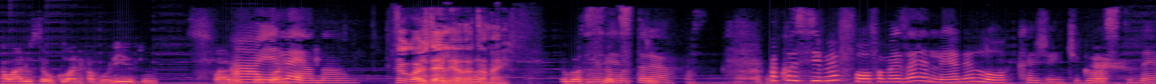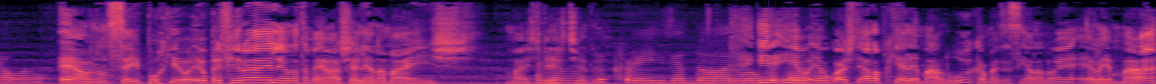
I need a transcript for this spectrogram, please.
Qual era o seu clone favorito? Qual era o Ah, seu clone Helena. Eu gosto Eu da gosto- Helena gosto- também. Eu gosto muito Sestra. da Constância. A Cosima é fofa, mas a Helena é louca, gente. Gosto dela. É, eu não sei, porque eu, eu prefiro a Helena também. Eu acho a Helena mais, mais Ela é divertida. muito crazy, adoro. amo E, e eu, eu gosto dela porque ela é maluca, mas assim, ela não é. Ela é má,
